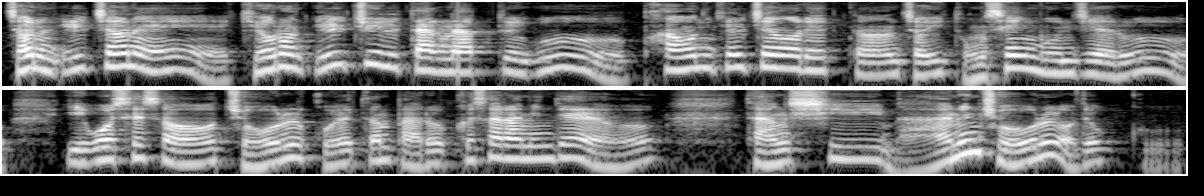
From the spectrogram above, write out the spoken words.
저는 일전에 결혼 일주일 딱 납두고 파혼 결정을 했던 저희 동생 문제로 이곳에서 조언을 구했던 바로 그 사람인데요. 당시 많은 조언을 얻었고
